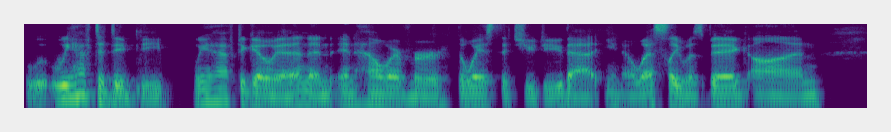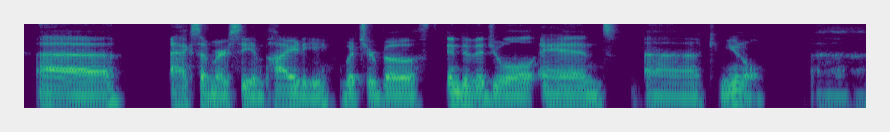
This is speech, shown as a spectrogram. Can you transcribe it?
we have to dig deep. We have to go in, and and however the ways that you do that. You know, Wesley was big on uh, acts of mercy and piety, which are both individual and uh, communal. Uh,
